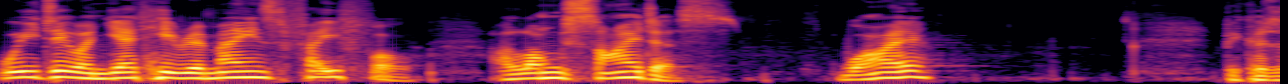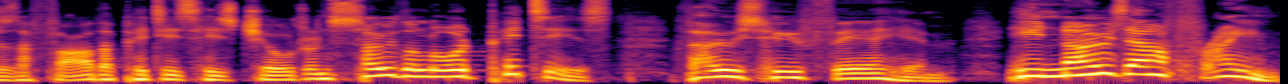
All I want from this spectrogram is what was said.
we do, and yet he remains faithful alongside us. Why? Because as a father pities his children, so the Lord pities those who fear him. He knows our frame,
